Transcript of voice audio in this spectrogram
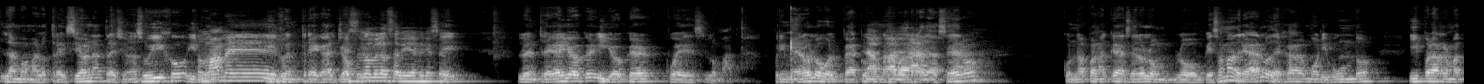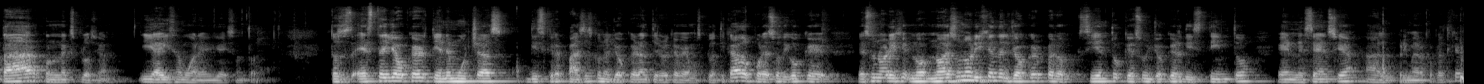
la mamá lo traiciona, traiciona a su hijo y, No lo, mames. y lo entrega al Joker. Eso no me lo sabía, fíjate. Sí. Lo entrega a Joker y Joker pues lo mata. Primero lo golpea con La una barra de acero. Con una palanca de acero lo, lo empieza a madrear, lo deja moribundo. Y para rematar, con una explosión. Y ahí se muere Jason Todd. Entonces, este Joker tiene muchas discrepancias con el Joker anterior que habíamos platicado. Por eso digo que es un origen, no, no es un origen del Joker, pero siento que es un Joker distinto en esencia al primero que platiqué.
